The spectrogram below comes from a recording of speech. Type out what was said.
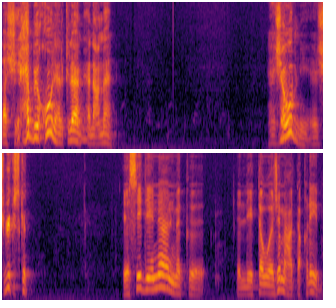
اش يحب يقول هالكلام يا نعمان؟ جاوبني إيش بيك سكت؟ يا سيدي نعلمك اللي توا جمعة تقريب.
